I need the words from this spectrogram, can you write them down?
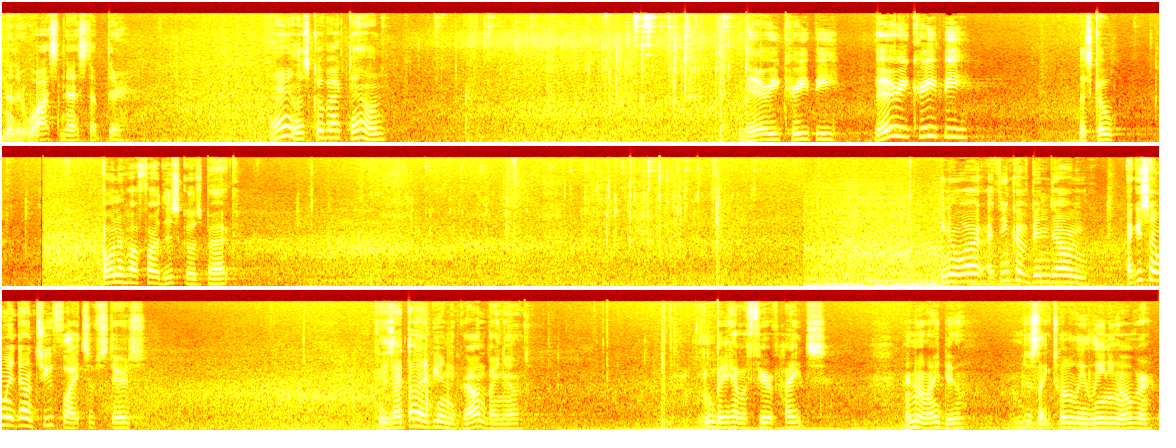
Another wasp nest up there. Alright, let's go back down. Very creepy. Very creepy. Let's go. I wonder how far this goes back. You know what? I think I've been down, I guess I went down two flights of stairs. Because I thought I'd be on the ground by now. Anybody have a fear of heights? I know I do. I'm just like totally leaning over.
